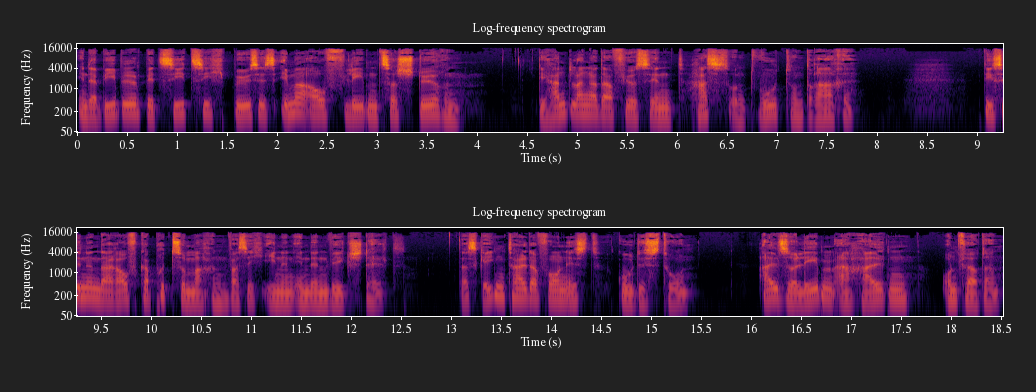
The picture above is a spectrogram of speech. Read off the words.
In der Bibel bezieht sich Böses immer auf Leben zerstören. Die Handlanger dafür sind Hass und Wut und Rache. Die sinnen darauf kaputt zu machen, was sich ihnen in den Weg stellt. Das Gegenteil davon ist Gutes tun. Also Leben erhalten und fördern.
